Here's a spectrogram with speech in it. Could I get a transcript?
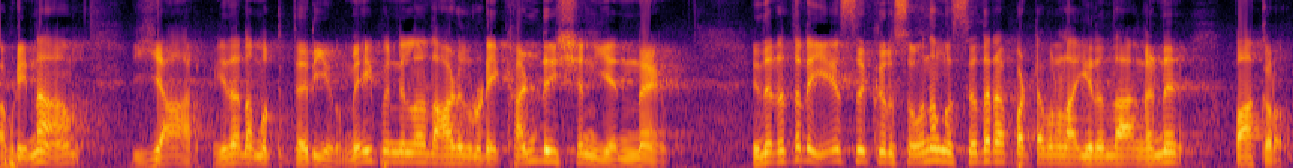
அப்படின்னா யார்? இதை நமக்கு தெரியும். மெய்ப்பனில்லாத ஆடுகளுடைய கண்டிஷன் என்ன? இந்த இடத்துல இயேசு கிறிஸ்துவ வந்து அவங்க சிதறப்பட்டவங்களாக இருந்தாங்கன்னு பார்க்குறோம்.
